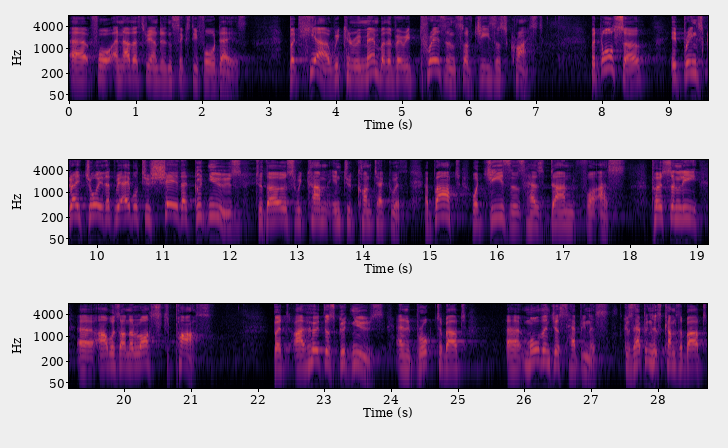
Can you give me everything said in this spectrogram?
uh, for another 364 days. But here we can remember the very presence of Jesus Christ. But also, it brings great joy that we're able to share that good news to those we come into contact with about what Jesus has done for us. Personally, uh, I was on a lost path, but I heard this good news and it brought about uh, more than just happiness. Because happiness comes about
